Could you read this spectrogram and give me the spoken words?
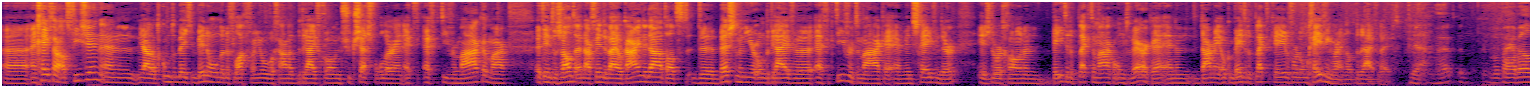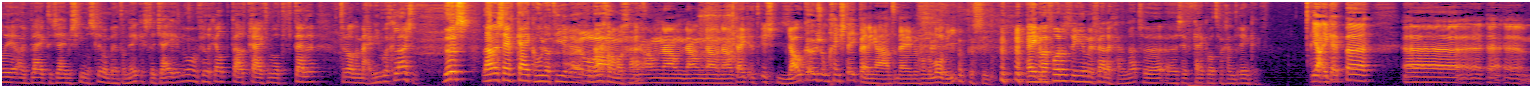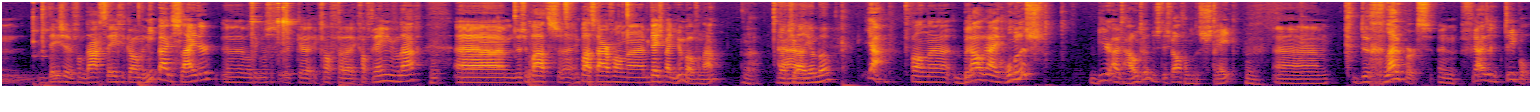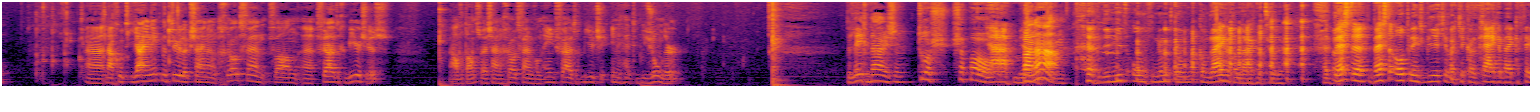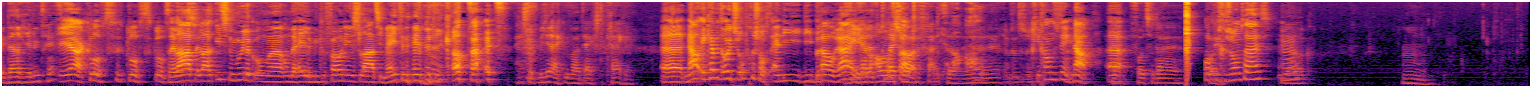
Eh, en geef daar advies in. En ja, dat komt een beetje binnen onder de vlag van... joh, we gaan het bedrijf gewoon succesvoller en eff- effectiever maken. Maar het interessante, en daar vinden wij elkaar inderdaad... dat de beste manier om bedrijven effectiever te maken en winstgevender... is door het gewoon een betere plek te maken om te werken... en daarmee ook een betere plek te creëren voor de omgeving waarin dat bedrijf leeft. Ja, maar wat waar wel weer uit blijkt dat jij misschien wat slimmer bent dan ik, is dat jij enorm veel geld betaald krijgt om dat te vertellen, terwijl naar mij niet wordt geluisterd. Dus laten we eens even kijken hoe dat hier eh, vandaag allemaal gaat. Nou, nou, nou, nou, nou. Kijk, het is jouw keuze om geen steekpenningen aan te nemen van de lobby. Precies. hey, maar voordat we hiermee verder gaan, laten we eh, eens even kijken wat we gaan drinken. Ja, ik heb eh, eh, eh, ehm, deze vandaag tegengekomen. Niet bij de slijter, eh, want ik, was, ik, ik, gaf, ik gaf training vandaag. Hm. Ehm, dus in plaats, in plaats daarvan heb ik deze bij de Jumbo vandaan. Nou, dankjewel Jumbo. Ja, van eh, Brouwerij Hommeles. Bier uit Houten, dus het is wel van de streek. Hm. Ehm, de Gluipert, een fruitige triple. Eh, nou goed, jij en ik natuurlijk zijn een groot fan van eh, fruitige biertjes. Nou, althans, wij zijn een groot fan van één fruitig biertje in het bijzonder. De legendarische Troche Chapeau Ja, Banaan. die niet onvernoemd kon, kon blijven vandaag natuurlijk. Het beste, beste openingsbiertje wat je kan krijgen bij Café België in Utrecht. Ja, klopt, klopt, klopt. Helaas, helaas iets te moeilijk om, eh, om de hele microfooninstallatie mee te nemen die kant uit. Is dat bier eigenlijk überhaupt ergens te krijgen? Eh, nou, ik heb het ooit eens opgezocht en die, die brouwerij... die eh, hebben de allerlei soorten fruit. eh, al- eh, Ja, Dat is een gigantisch ding. Nou, eh, ja, voordat we daar... op je gezondheid. Ja. Ja, ook. Hmm.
